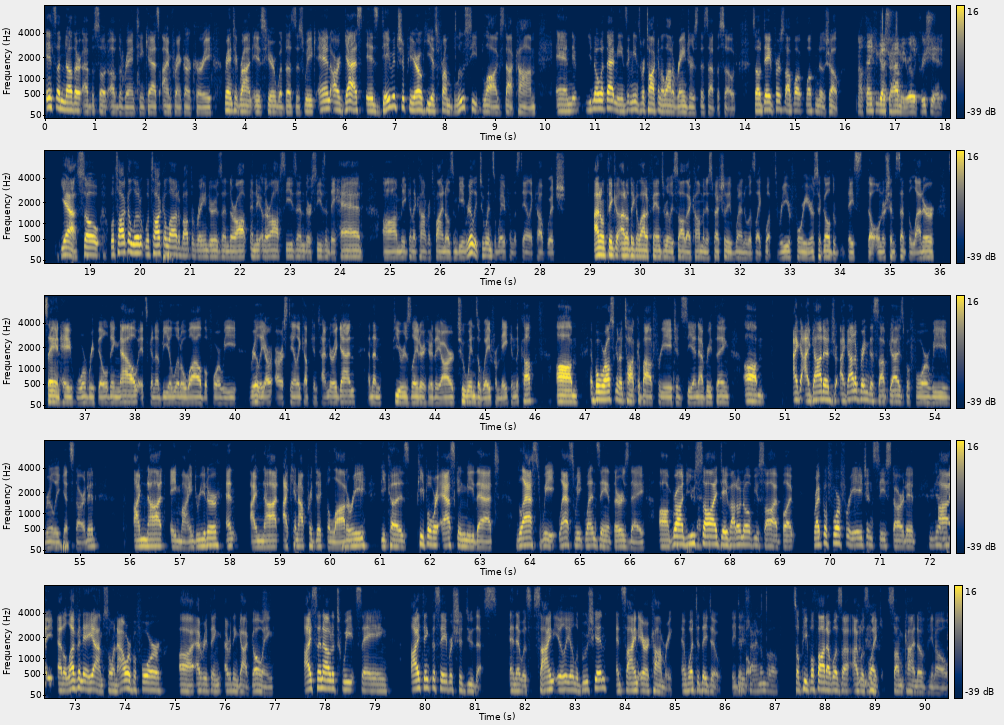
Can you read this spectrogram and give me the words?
It's another episode of the Ranting Cast. I'm Frank R. Curry. Ranting Ron is here with us this week, and our guest is David Shapiro. He is from BlueSeatBlogs.com. And if you know what that means, it means we're talking a lot of Rangers this episode. So, Dave, first off, wel- welcome to the show. No, thank you guys for having me. Really appreciate it. Yeah, so we'll talk a little. We'll talk a lot about the Rangers and their off and their off season, their season they had, um, making the conference finals and being really two wins away from the Stanley Cup, which I don't think I don't think a lot of fans really saw that coming, especially when it was like what three or four years ago. The they the ownership sent the letter saying, "Hey, we're rebuilding now. It's to be a little while before we really are, are a Stanley Cup contender again." And then a few years later, here they are, two wins away from making the cup. Um, but we're also to talk about free agency and everything. Um, I, I gotta I gotta bring this up, guys, before we really get started. I'm not a mind reader, and I'm not. I cannot predict the lottery because people were asking me that last week, last week Wednesday and Thursday. Um, Ron, you saw it, Dave. I don't know if you saw it, but right before free agency started, I at 11 a.m. So an hour before uh, everything everything got going, I sent out a tweet saying, "I think the Sabres should do this," and it was sign Ilya Lyubushkin and sign Eric Comrie. And what did they do? They did they both. signed them both. So people thought I was uh, I was like some kind of you know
